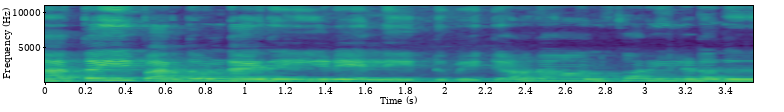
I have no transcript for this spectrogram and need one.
താത്ത ഈ പറഞ്ഞുണ്ടായത് ഈയിടെയല്ലേ ഇട്ടുപോയിട്ട് ആടാ എനിക്കറിയില്ലടാ അത്.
